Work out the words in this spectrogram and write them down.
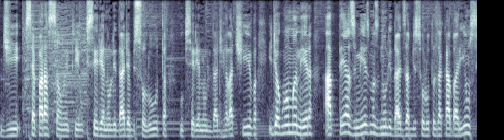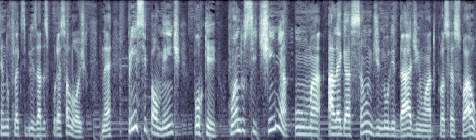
de separação entre o que seria nulidade absoluta, o que seria nulidade relativa, e de alguma maneira até as mesmas nulidades absolutas acabariam sendo flexibilizadas por essa lógica, né? Principalmente porque quando se tinha uma alegação de nulidade em um ato processual,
